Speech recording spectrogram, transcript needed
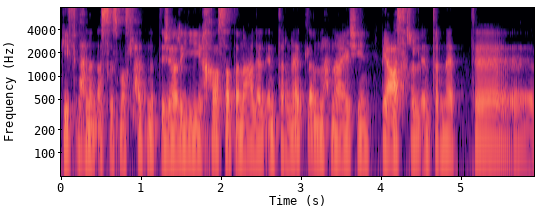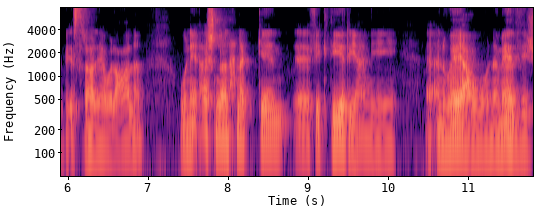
كيف نحن نأسس مصلحتنا التجارية خاصة على الإنترنت لأنه نحن عايشين بعصر الإنترنت آه، باستراليا والعالم. وناقشنا نحن كان آه، في كثير يعني آه، أنواع ونماذج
